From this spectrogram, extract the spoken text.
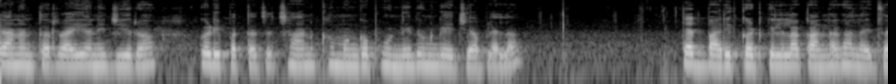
त्यानंतर राई आणि जिरं कढीपत्ताचं छान खमंग फोडणी देऊन घ्यायची आपल्याला. त्यात बारीक कट केलेला कांदा घालायचा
